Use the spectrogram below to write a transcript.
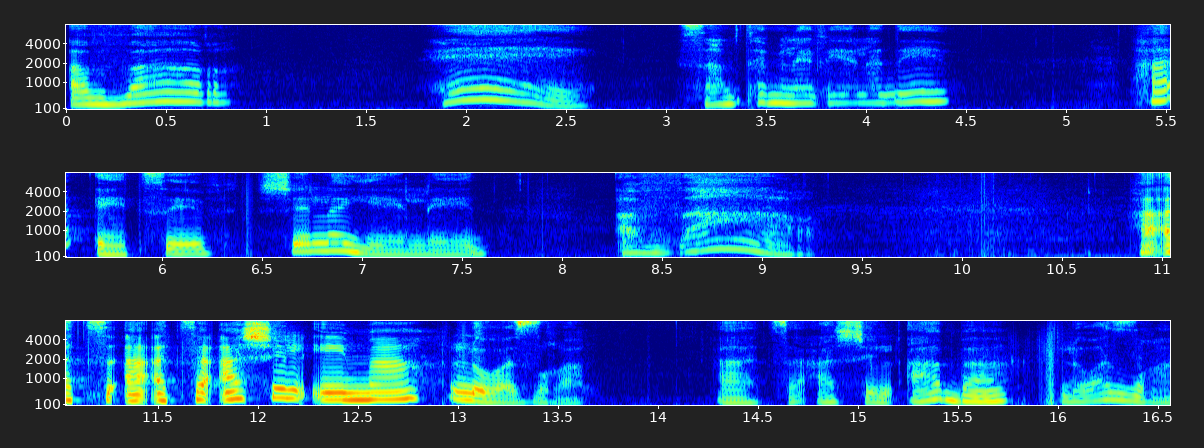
עבר. היי, שמתם לב ילדים? העצב של הילד עבר. ההצ... ההצעה של אימא לא עזרה. ההצעה של אבא לא עזרה.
